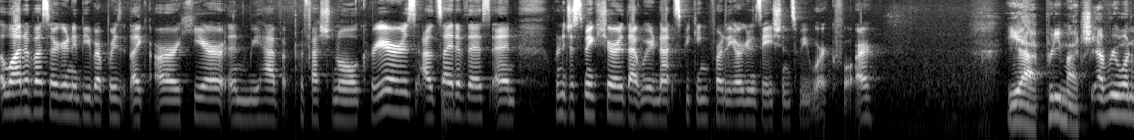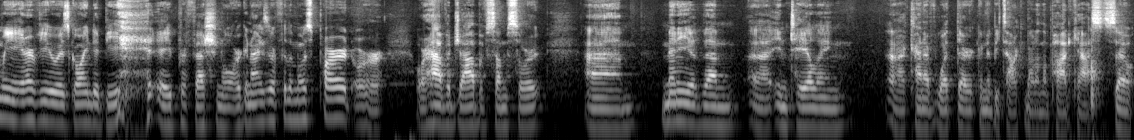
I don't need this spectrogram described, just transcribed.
A lot of us are going to be represent like are here and we have professional careers outside of this, and want to just make sure that we're not speaking for the organizations we work for. Yeah, pretty much. Everyone we interview is going to be a professional organizer for the most part, or or have a job of some sort. Um, many of them uh, entailing uh, kind of what they're going to be talking about on the podcast. So,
